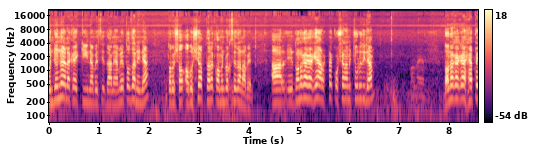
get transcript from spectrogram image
অন্যান্য এলাকায় কী নামে জানে আমি তো জানি না। তবে সব অবশ্যই আপনারা কমেন্ট বক্সে জানাবেন। আর এই দনকাকাকে আরেকটা কোশ্চেন আমি চুরি দিলাম। দনকাকা হেতে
